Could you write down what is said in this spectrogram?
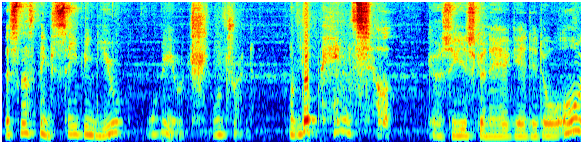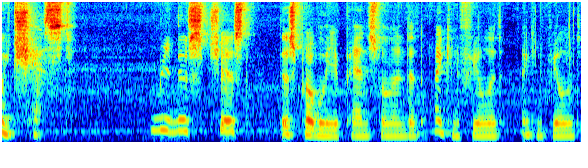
There's nothing saving you or your children from the pencil. Because he's gonna get it all. Oh, chest. Read this chest. There's probably a pencil in that. I can feel it. I can feel it.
